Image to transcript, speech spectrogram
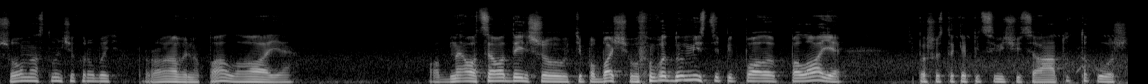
Що в нас тунчик робить? Правильно, палає. Одне, оце один, що, типу, бачу, в одному місці підпала, палає. Типа щось таке підсвічується. А тут також,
